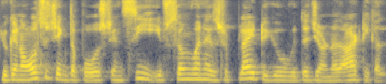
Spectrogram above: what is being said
You can also check the post and see if someone has replied to you with the journal article.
